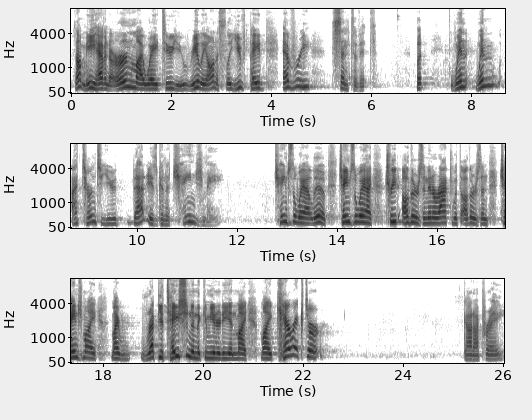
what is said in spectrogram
it's not me having to earn my way to you. Really, honestly, you've paid every cent of it. But when, when I turn to you, that is going to change me. Change the way I live, change the way I treat others and interact with others, and change my, my reputation in the community and my, my character. God, I pray.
